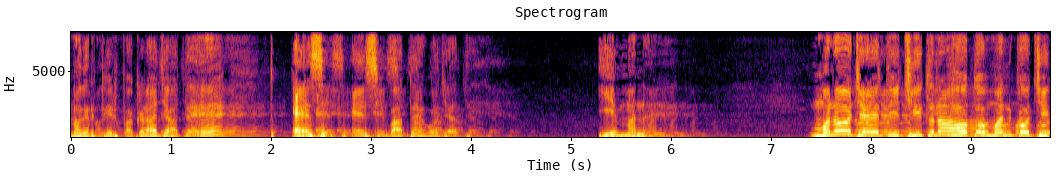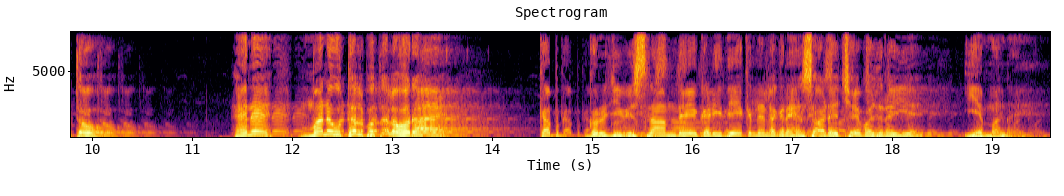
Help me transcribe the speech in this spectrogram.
मगर फिर पकड़ा जाते हैं तो ऐसे, ऐसी बातें हो जाती है। ये मन है। मनो जयती जीतना हो तो मन को जीतो। है ना? मन उथल पुथल हो रहा है। कब गुरुजी विश्राम दे, घड़ी देखने लग रहे हैं, साढ़े छह बज रही है। ये मन है।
